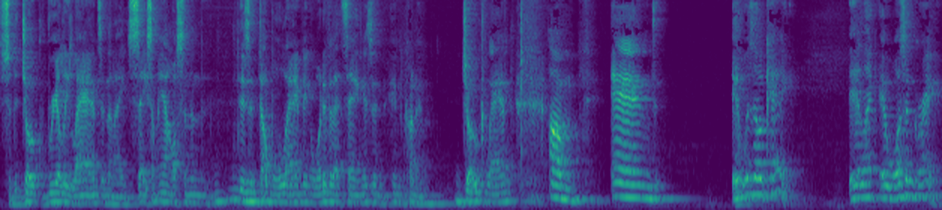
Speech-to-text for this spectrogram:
So the joke really lands and then I say something else and then there's a double landing or whatever that saying is in, in kind of joke land. Um, and it was okay. It like, it wasn't great.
